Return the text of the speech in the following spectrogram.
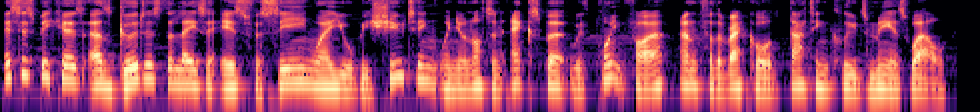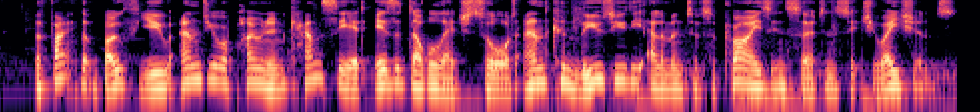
This is because as good as the laser is for seeing where you'll be shooting when you're not an expert with point fire, and for the record that includes me as well, the fact that both you and your opponent can see it is a double-edged sword and can lose you the element of surprise in certain situations.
